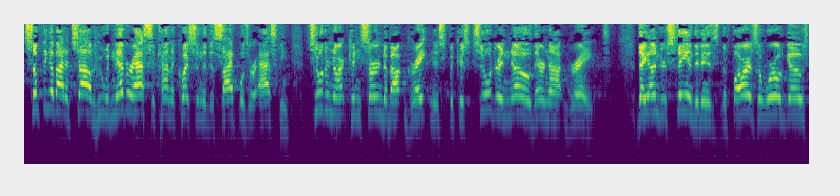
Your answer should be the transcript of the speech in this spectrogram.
Something about a child who would never ask the kind of question the disciples are asking. Children aren't concerned about greatness because children know they're not great. They understand that as the far as the world goes,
